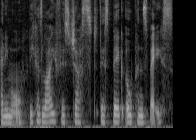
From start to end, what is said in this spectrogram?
anymore because life is just this big open space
